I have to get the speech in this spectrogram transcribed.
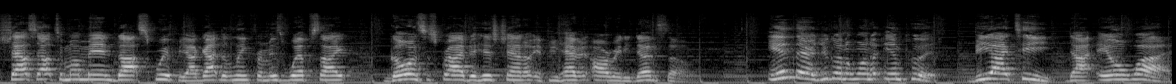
Shouts out to my man Doc Squiffy. I got the link from his website. Go and subscribe to his channel if you haven't already done so. In there, you're gonna wanna input bit.ly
